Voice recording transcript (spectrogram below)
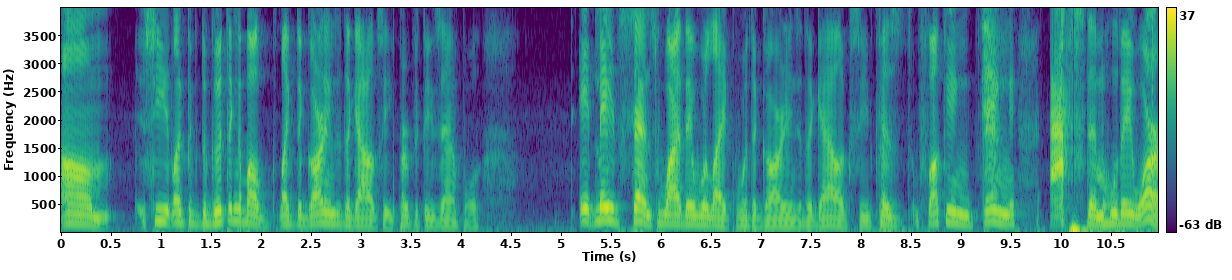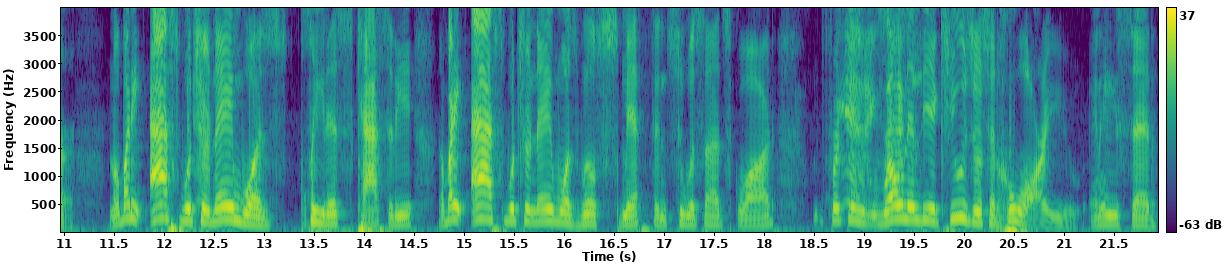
um, see, like the, the good thing about like the Guardians of the Galaxy, perfect example. It made sense why they were like, we're the Guardians of the Galaxy because fucking thing asked them who they were. Nobody asked what your name was, Cletus Cassidy. Nobody asked what your name was, Will Smith in Suicide Squad. Freaking Yeah, exactly. Ronan the Accuser said, "Who are you?" And he said,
